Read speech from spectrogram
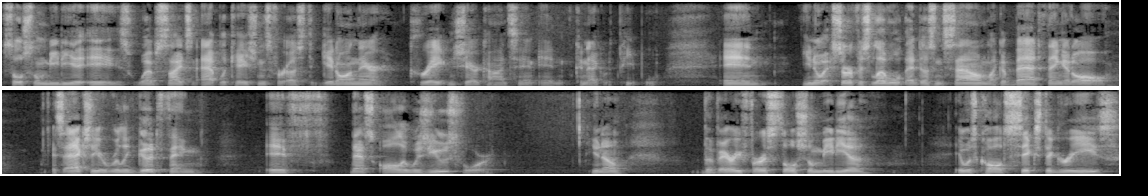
social media is websites and applications for us to get on there, create and share content, and connect with people. And, you know, at surface level, that doesn't sound like a bad thing at all. It's actually a really good thing if that's all it was used for. You know, the very first social media, it was called Six Degrees.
